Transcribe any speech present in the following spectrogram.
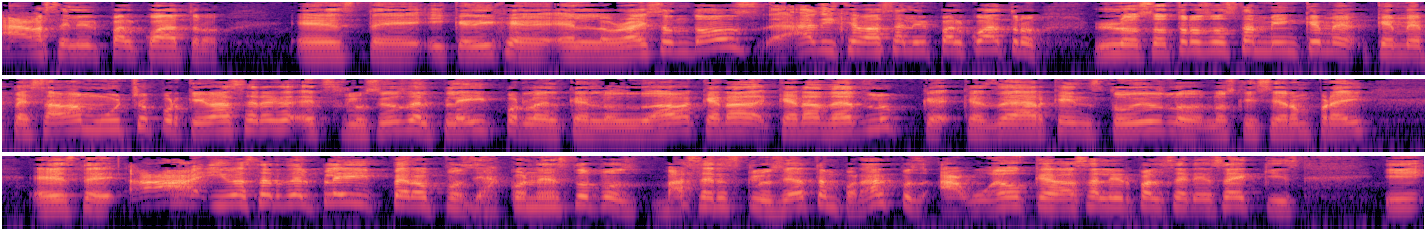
ah, va a salir para el 4. Este, y que dije, el Horizon 2, ah, dije, va a salir para el 4. Los otros dos también que me, que me pesaba mucho porque iba a ser exclusivos del Play, por lo que lo dudaba, que era, que era Deadloop, que, que es de Arkane Studios, lo- los que hicieron Prey. Este, ah, iba a ser del Play, pero pues ya con esto, pues va a ser exclusiva temporal, pues a huevo que va a salir para el Series X. Y,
